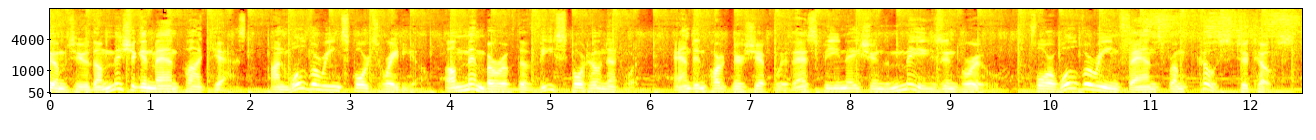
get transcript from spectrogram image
Welcome to the Michigan Man Podcast on Wolverine Sports Radio, a member of the V Sporto Network, and in partnership with SB Nation's Maize and Brew for Wolverine fans from coast to coast.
